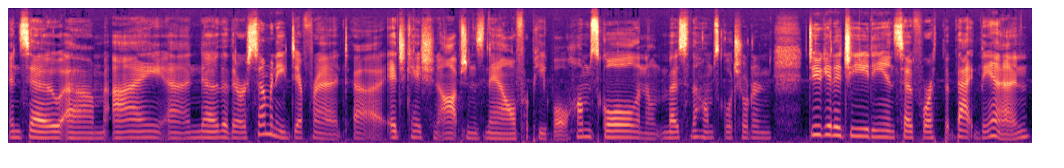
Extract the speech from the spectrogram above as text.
And so um, I uh, know that there are so many different uh, education options now for people. Homeschool, and uh, most of the homeschool children do get a GED and so forth. But back then,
